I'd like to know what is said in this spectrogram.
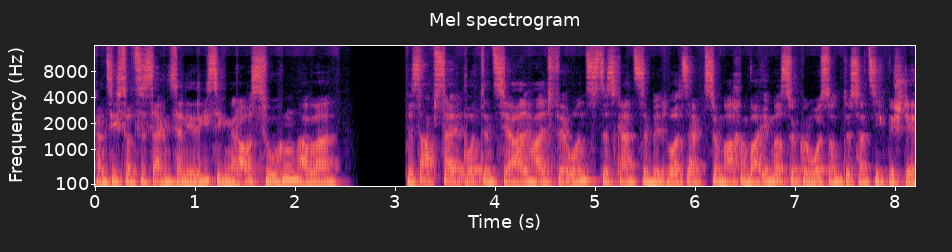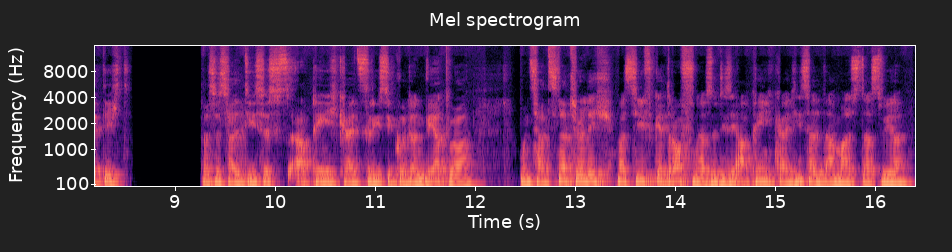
kann sich sozusagen seine Risiken raussuchen, aber das Upside-Potenzial halt für uns, das Ganze mit WhatsApp zu machen, war immer so groß und das hat sich bestätigt, dass es halt dieses Abhängigkeitsrisiko dann wert war. Uns hat es natürlich massiv getroffen. Also diese Abhängigkeit hieß halt damals, dass wir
